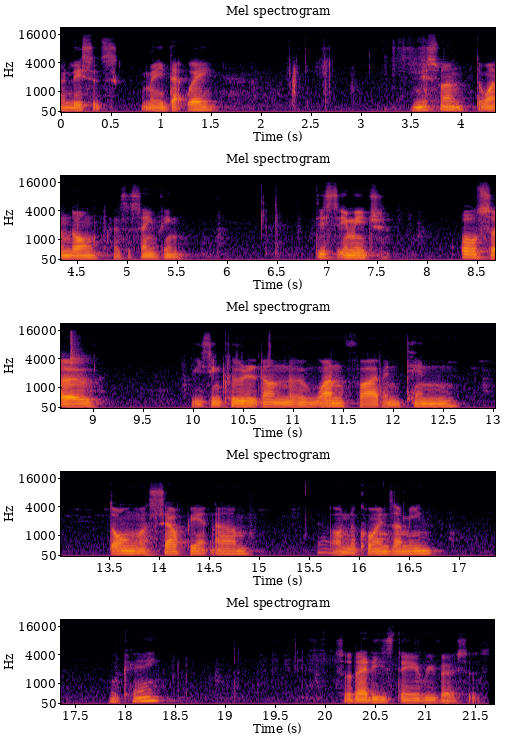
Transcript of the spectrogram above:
at least it's made that way. And this one, the one dong, has the same thing. This image also is included on the 1, 5 and 10 Dong or South Vietnam on the coins I mean okay so that is their reverses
